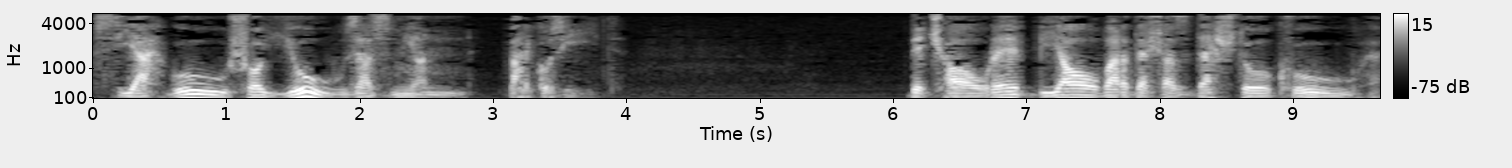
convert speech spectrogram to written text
سیه گوش و یوز از میان برگزید. به چاره بیاوردش از دشت و کوه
